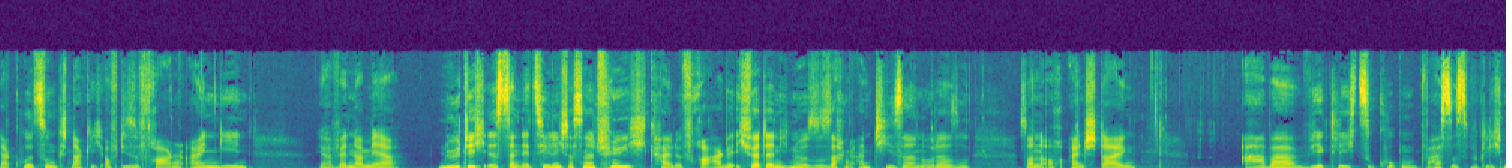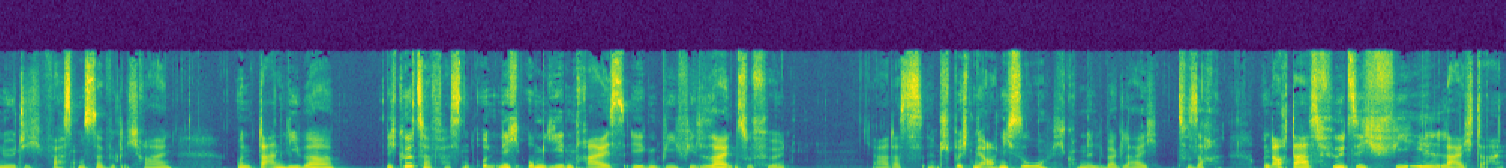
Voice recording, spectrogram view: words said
ja kurz und knackig auf diese Fragen eingehen. Ja, wenn da mehr nötig ist, dann erzähle ich das natürlich, keine Frage. Ich werde da nicht nur so Sachen anteasern oder so, sondern auch einsteigen. Aber wirklich zu gucken, was ist wirklich nötig, was muss da wirklich rein. Und dann lieber mich kürzer fassen und nicht um jeden Preis irgendwie viele Seiten zu füllen. Ja, das entspricht mir auch nicht so. Ich komme dann lieber gleich zur Sache. Und auch das fühlt sich viel leichter an.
